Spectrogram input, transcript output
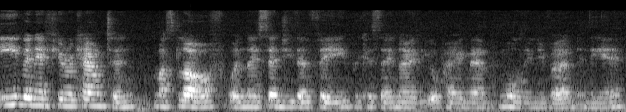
even if your accountant must laugh when they send you their fee because they know that you're paying them more than you've earned in the year.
